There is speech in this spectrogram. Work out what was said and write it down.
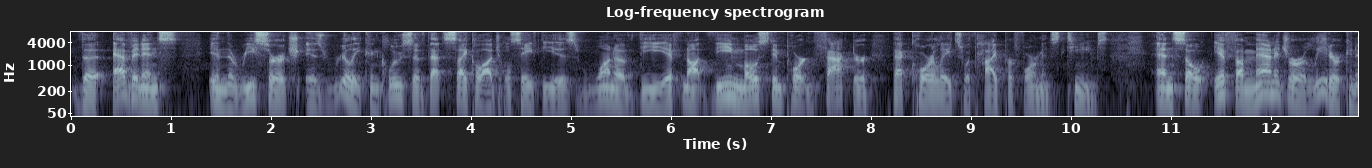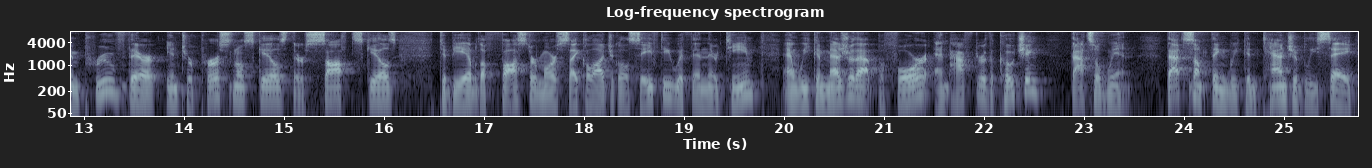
the evidence in the research is really conclusive that psychological safety is one of the, if not the most important factor that correlates with high performance teams. And so, if a manager or leader can improve their interpersonal skills, their soft skills, to be able to foster more psychological safety within their team, and we can measure that before and after the coaching, that's a win. That's something we can tangibly say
